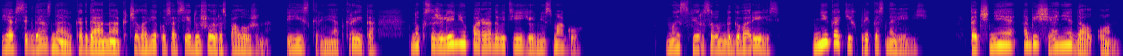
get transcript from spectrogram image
Я всегда знаю, когда она к человеку со всей душой расположена, искренне, открыто, но, к сожалению, порадовать ее не смогу. Мы с Фирсовым договорились, никаких прикосновений. Точнее, обещание дал он.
